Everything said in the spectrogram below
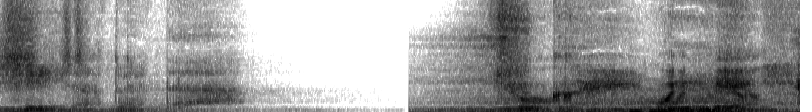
시작된다. 운명이다.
